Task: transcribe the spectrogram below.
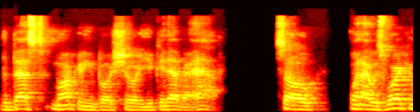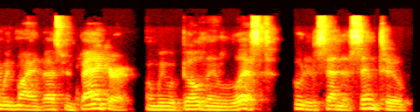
the best marketing brochure you could ever have. So when I was working with my investment banker, when we were building the list who to send the CIM to,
